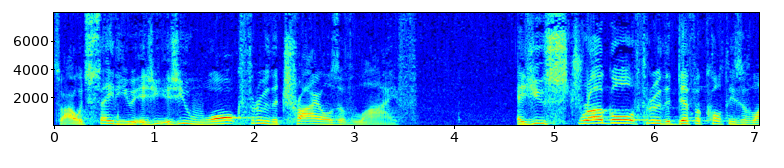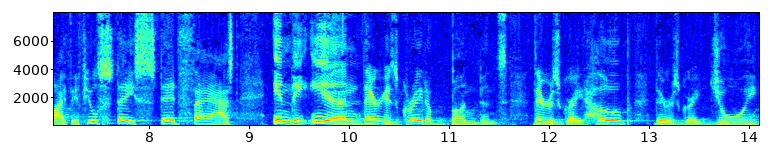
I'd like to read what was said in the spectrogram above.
So I would say to you as, you, as you walk through the trials of life, as you struggle through the difficulties of life, if you'll stay steadfast, in the end, there is great abundance. There is great hope. There is great joy.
